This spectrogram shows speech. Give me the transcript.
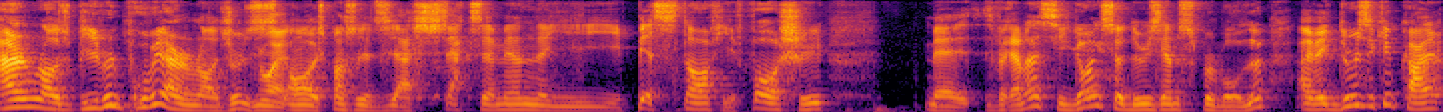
Aaron Rodgers, puis il veut le prouver, Aaron Rodgers. je pense qu'il le dit à chaque semaine, il, il, est pissed off, il est fâché. Mais vraiment, s'il gagne ce deuxième Super Bowl-là, avec deux équipes quand même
